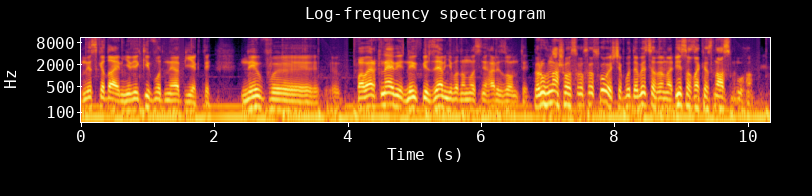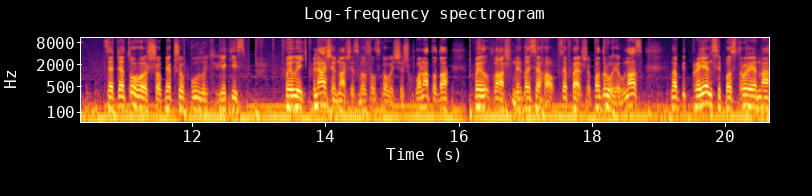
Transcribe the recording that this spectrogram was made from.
не скидаємо ні в які водні об'єкти, ні в е, поверхневі, ні в підземні водоносні горизонти. Круг нашого сховища буде висадена лісозахисна смуга. Це для того, щоб якщо будуть якісь пилить пляжі наші сховища, щоб вона туди пил наш не досягав. Це перше. По-друге, у нас на підприємстві построєна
